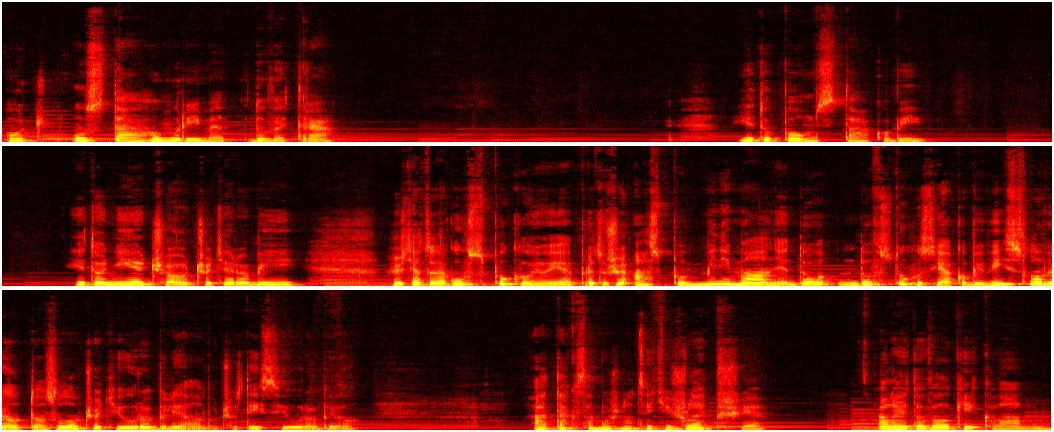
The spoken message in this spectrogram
oč, ústa, hovoríme do vetra. Je to pomsta akoby. Je to niečo, čo ťa robí, že ťa to tak uspokojuje, pretože aspoň minimálne do, do vzduchu si akoby vyslovil to zlo, čo ti urobili, alebo čo ty si urobil. A tak sa možno cítiš lepšie. Ale je to veľký klam.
